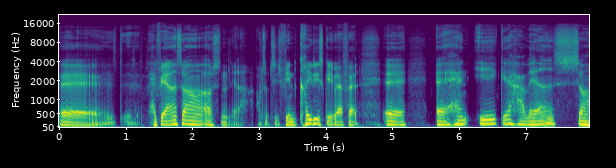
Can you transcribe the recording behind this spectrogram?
øh, 70'er og sådan, ja, autoritetsfjendtlige, kritiske i hvert fald, øh, at han ikke har været så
